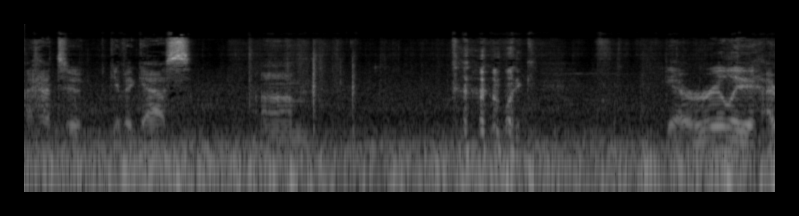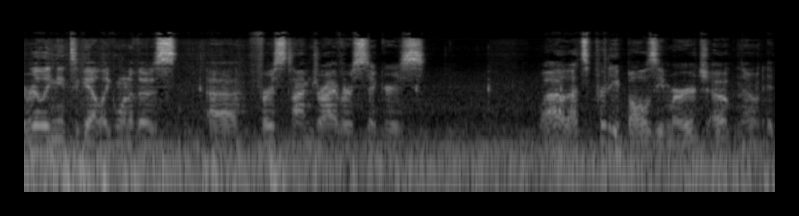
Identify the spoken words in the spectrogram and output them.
I had to give it gas. Um, I'm like, yeah, really, I really need to get like one of those uh, first time driver stickers. Wow, that's pretty ballsy merge. Oh, no, it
